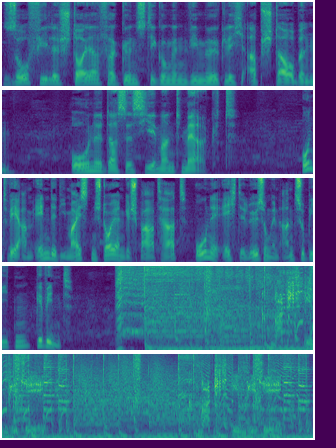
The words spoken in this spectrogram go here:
So viele Steuervergünstigungen wie möglich abstauben, ohne dass es jemand merkt. Und wer am Ende die meisten Steuern gespart hat, ohne echte Lösungen anzubieten, gewinnt. Quatsch GPT. Quatsch GPT.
